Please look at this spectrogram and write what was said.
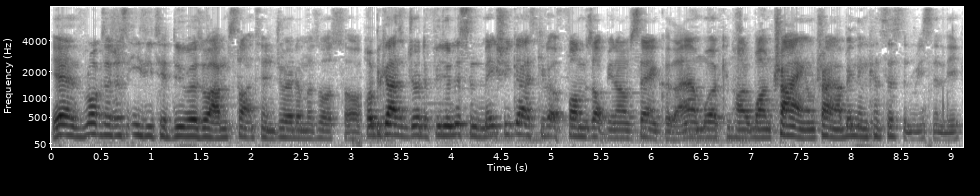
yeah, vlogs are just easy to do as well. I'm starting to enjoy them as well. So hope you guys enjoyed the video. Listen, make sure you guys give it a thumbs up, you know what I'm saying? Because I am working hard. Well, I'm trying. I'm trying. I've been inconsistent recently.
